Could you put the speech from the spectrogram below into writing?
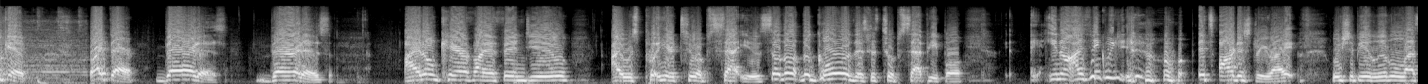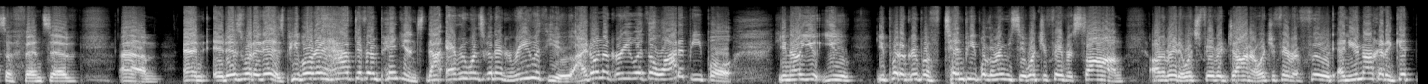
Okay, right there. There it is. There it is. I don't care if I offend you. I was put here to upset you. So the, the goal of this is to upset people. You know, I think we, it's artistry, right? We should be a little less offensive. Um, and it is what it is. People are going to have different opinions. Not everyone's going to agree with you. I don't agree with a lot of people. You know, you you you put a group of 10 people in the room and say, "What's your favorite song on the radio? What's your favorite genre? What's your favorite food?" And you're not going to get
